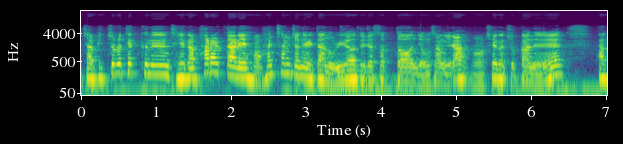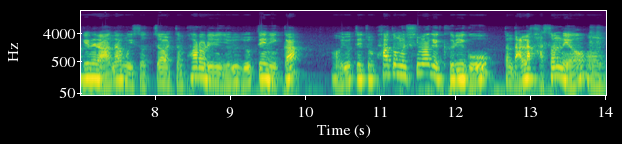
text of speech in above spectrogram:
자, 비츠로테크는 제가 8월 달에 어, 한참 전에 일단 올려드렸었던 영상이라 어, 최근 주가는 확인을 안 하고 있었죠. 일단 8월 1일 요, 요 때니까 어, 요때 좀 파동을 심하게 그리고 일단 날라갔었네요. 어,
